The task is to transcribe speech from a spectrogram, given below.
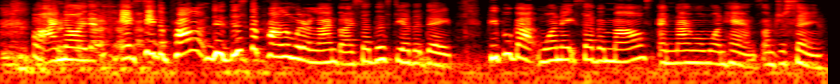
Well, I know that. And see, the problem, th- this is the problem with Orlando. I said this the other day. People got 187 mouths and 911 hands. I'm just saying.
